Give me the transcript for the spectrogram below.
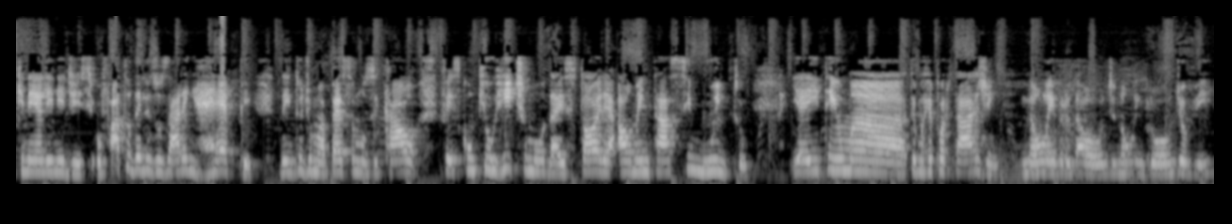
Que nem a Aline disse. O fato deles usarem rap dentro de uma peça musical fez com que o ritmo da história aumentasse muito. E aí tem uma, tem uma reportagem, não lembro da onde, não lembro onde eu vi,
